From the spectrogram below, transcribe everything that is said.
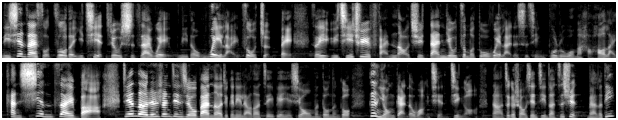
你现在所做的一切，就是在为你的未来做准备。所以，与其去烦恼、去担忧这么多未来的事情，不如我们好好来看现在吧。今天的人生进修班呢，就跟你聊到这边，也希望我们都能够更勇敢的往前进哦。那这个时候先进一段资讯，Melody。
